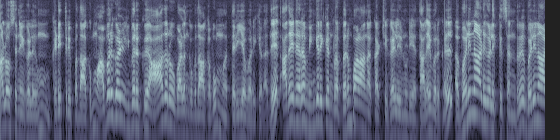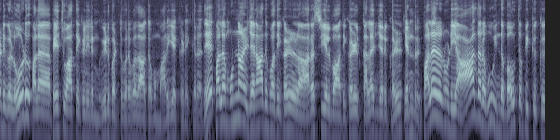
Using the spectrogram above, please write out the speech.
ஆலோசனைகளும் கிடைத்திருப்பதாகவும் அவர்கள் இவருக்கு ஆதரவு வழங்குவதாகவும் தெரிய வருகிறது. அதே நேரம் இங்கிருக்கின்ற பெரும்பாலான கட்சிகள் என்னுடைய தலைவர்கள் வெளிநாடுகளுக்கு சென்று வெளிநாடுகளோடு பல பேச்சுவார்த்தைகளிலும் ஈடுபட்டு வருவதாகவும் அறிய கிடைக்கிறது. பல முன்னாள் ஜனாதிபதிகள் அரசியல்வாதிகள் கலைஞர்கள் என்று பலருடைய ஆதரவு இந்த பௌத்த பிக்குக்கு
